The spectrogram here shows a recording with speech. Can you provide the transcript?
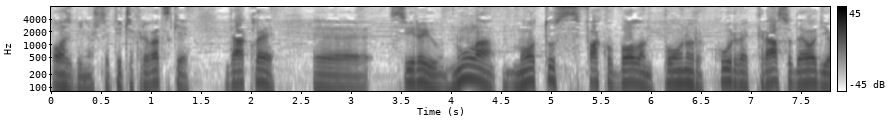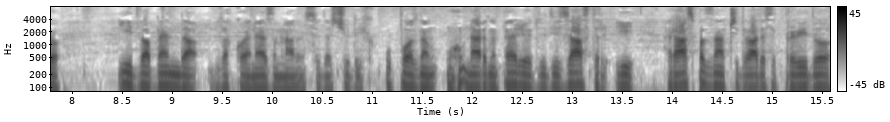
ozbiljno što se tiče Hrvatske. Dakle, e, sviraju Nula, Motus, Fako Bolon, Ponor, Kurve, Kraso da je odio i dva benda za koje ne znam, nadam se da ću da ih upoznam u narednom periodu, Disaster i Raspad, znači 21. do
